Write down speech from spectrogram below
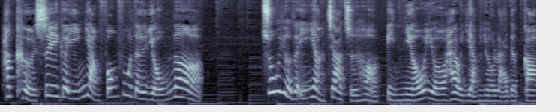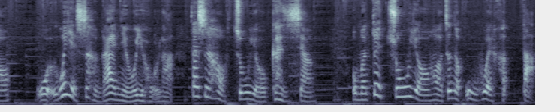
它可是一个营养丰富的油呢。猪油的营养价值哈，比牛油还有羊油来得高。我我也是很爱牛油啦。但是哈、猪油更香。我们对猪油哈真的误会很大。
